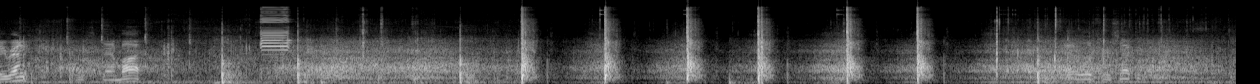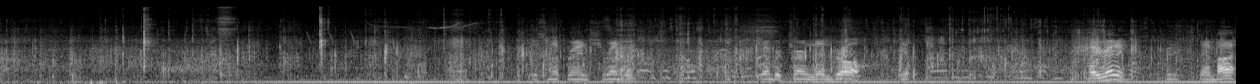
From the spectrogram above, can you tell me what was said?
you ready? Stand by. Okay, hold for a second. Uh, Listen up, range, surrender. Remember, turn, then draw. Yep. Are you ready? Ready. Stand by.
